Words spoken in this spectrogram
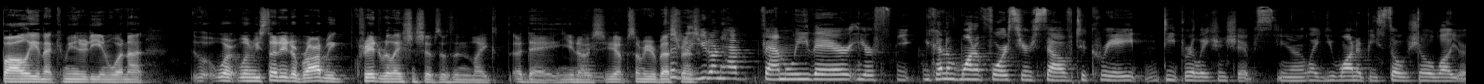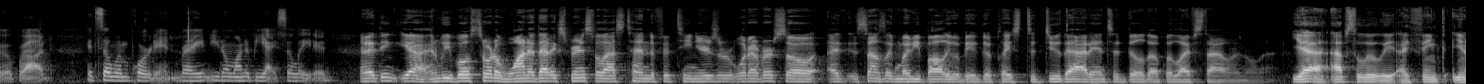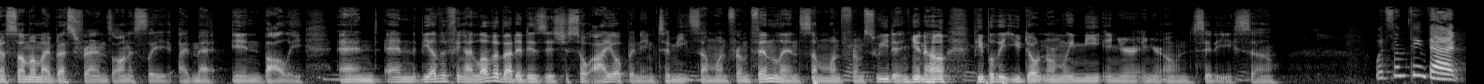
Bali and that community and whatnot. Wh- When we studied abroad, we created relationships within like a day. You know, Right. you have some of your best friends. you don't have family there. You're you, you kind of want to force yourself to create deep relationships. You know, like you want to be social while you're abroad. It's so important, right? You don't want to be isolated. And I think, yeah, and we both sort of wanted that experience for the last 10 to 15 years or whatever. So it sounds like maybe Bali would be a good place to do that and to build up a lifestyle and all that. Yeah, absolutely. I think you know some of my best friends. Honestly, I met in Bali, mm-hmm. and and the other thing I love about it is it's just so eye opening to meet mm-hmm. someone from Finland, someone from Sweden. You know, people that you don't normally meet in your in your own city. So. What's something that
